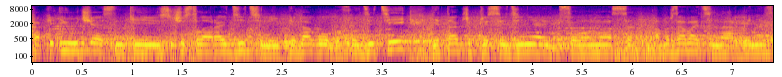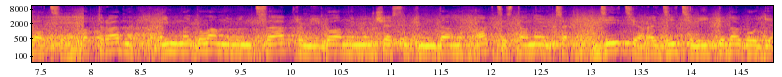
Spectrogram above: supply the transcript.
как и участники из числа родителей, педагогов и детей, и также присоединяются у нас образовательная организация. Отрадно, именно главными инициаторами и главными участниками данных акций становятся дети, родители и педагоги.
